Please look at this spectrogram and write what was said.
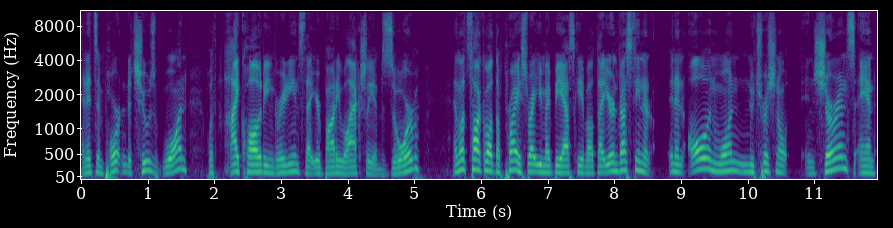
And it's important to choose one with high quality ingredients that your body will actually absorb. And let's talk about the price, right? You might be asking about that. You're investing in, in an all in one nutritional insurance. And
